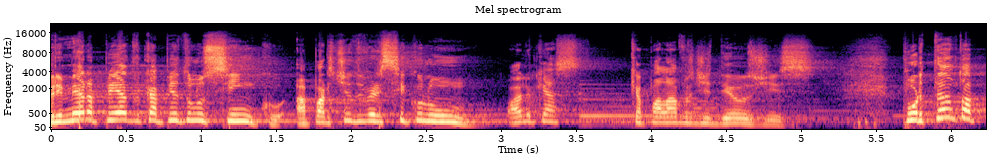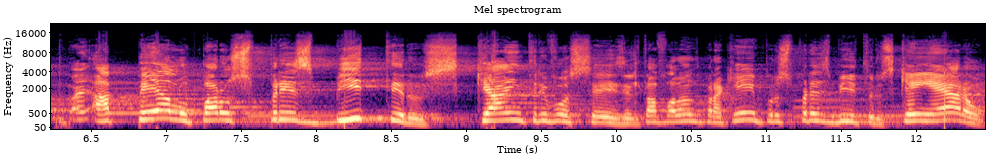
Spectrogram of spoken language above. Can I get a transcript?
1 Pedro capítulo 5, a partir do versículo 1, olha o que a, que a palavra de Deus diz. Portanto, apelo para os presbíteros que há entre vocês. Ele está falando para quem? Para os presbíteros. Quem eram?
